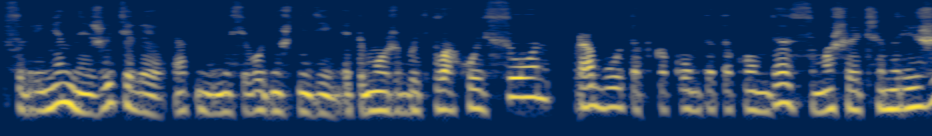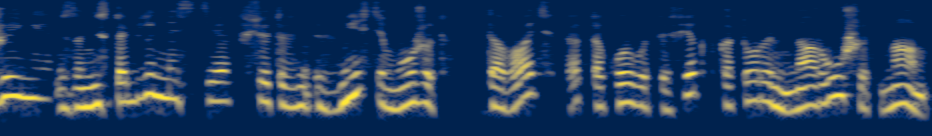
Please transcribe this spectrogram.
современные жители да, на сегодняшний день. Это может быть плохой сон, работа в каком-то таком да, сумасшедшем режиме, из-за нестабильности. Все это вместе может давать да, такой вот эффект, который нарушит нам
